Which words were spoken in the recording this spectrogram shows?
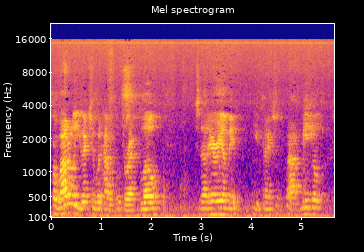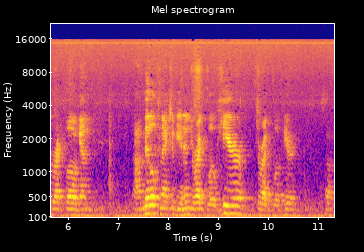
For lateral, you actually would have a direct blow to that area. You can actually, uh, medial, direct blow again. Uh, Middle can actually be an indirect blow here, direct blow here. So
